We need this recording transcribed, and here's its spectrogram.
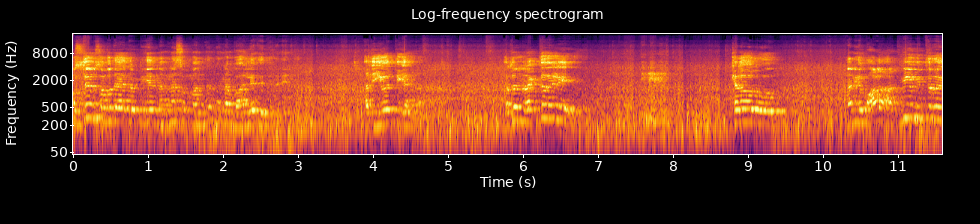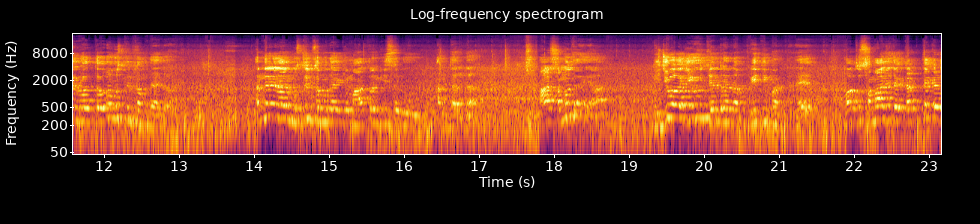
ಮುಸ್ಲಿಂ ಸಮುದಾಯದೊಟ್ಟಿಗೆ ನನ್ನ ಸಂಬಂಧ, ನನ್ನ ಬಾಲ್ಯದ ದಿನದಿಂದ ಅದು ಇವತ್ತಿಗಲ್ಲ ಅದನ್ನು ರಕ್ತದಲ್ಲಿ ಕೆಲವರು ನನಗೆ ಬಹಳ ಆತ್ಮೀಯ ಮಿತ್ರರು ಇರುವಂಥವರು ಮುಸ್ಲಿಂ ಸಮುದಾಯದವರು. ಅಂದರೆ ನಾನು ಮುಸ್ಲಿಂ ಸಮುದಾಯಕ್ಕೆ ಮಾತ್ರ ಮೀಸಲು ಅಂತಲ್ಲ. ಆ ಸಮುದಾಯ ನಿಜವಾಗಿಯೂ ಜನರನ್ನು ಪ್ರೀತಿ ಮಾಡ್ತದೆ. ಮತ್ತು ಸಮಾಜದ ಕರ್ತಗಳ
